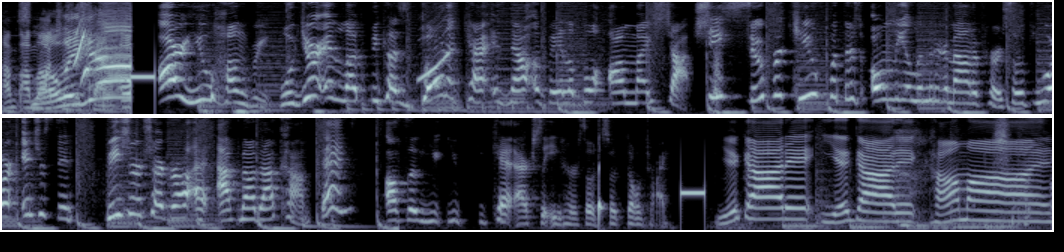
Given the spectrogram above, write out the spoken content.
I'm, I'm slowly. watching this Yeah! Are you hungry? Well, you're in luck because Donut Cat is now available on my shop. She's super cute, but there's only a limited amount of her. So if you are interested, be sure to check her out at aphmau.com. Thanks. Also, you, you, you can't actually eat her, so, so don't try. You got it. You got it. Come on.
